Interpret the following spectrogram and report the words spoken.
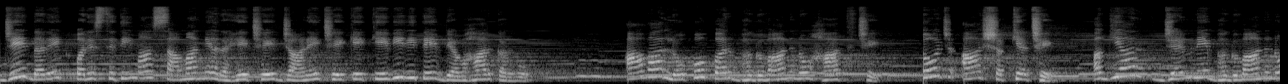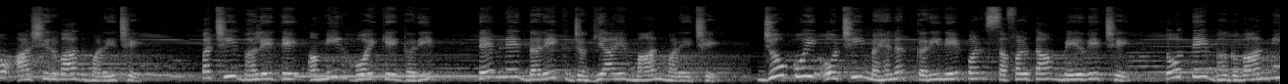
જે દરેક પરિસ્થિતિમાં સામાન્ય રહે છે, જાણે છે કે કેવી રીતે વ્યવહાર કરવો. આવા લોકો પર ભગવાનનો હાથ છે, તો જ આ શક્ય છે. અગિયાર, જેમને ભગવાનનો આશીર્વાદ મળે છે. પછી ભલે તે અમીર હોય કે ગરીબ, તેમને દરેક જગ્યાએ માન મળે છે. જો કોઈ ઓછી મહેનત કરીને પણ સફળતા મેળવે છે, તો તે ભગવાનની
